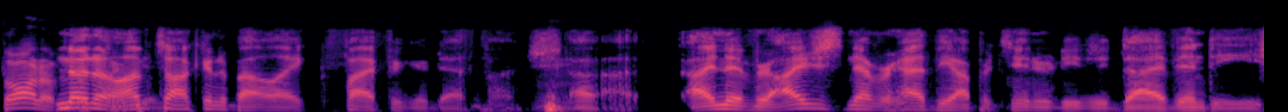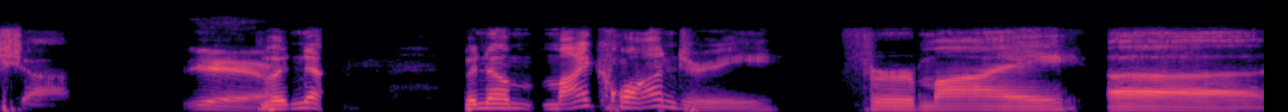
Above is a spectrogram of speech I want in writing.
thought of. No, no, I'm talking about like Five Finger Death Punch. I, I, I never, I just never had the opportunity to dive into Esham. Yeah, But no, but no, my quandary for my uh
